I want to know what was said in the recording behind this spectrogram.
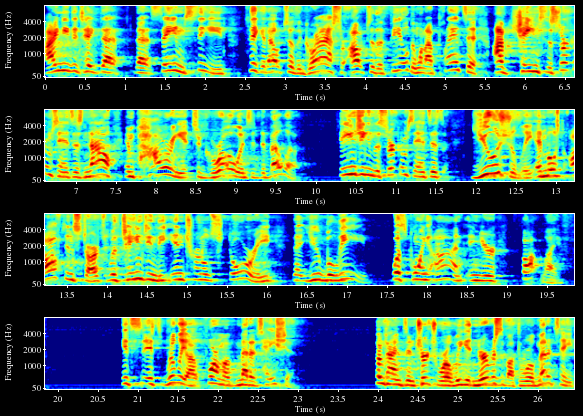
I need to take that, that same seed, take it out to the grass or out to the field, and when I plant it, I've changed the circumstances, now empowering it to grow and to develop. Changing the circumstances usually and most often starts with changing the internal story that you believe, what's going on in your thought life. It's, it's really a form of meditation. Sometimes in church world, we get nervous about the word meditate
